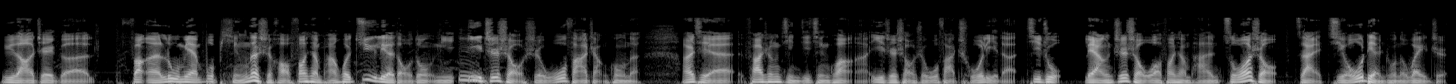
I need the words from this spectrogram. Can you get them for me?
遇到这个方呃路面不平的时候，方向盘会剧烈抖动，你一只手是无法掌控的，而且发生紧急情况啊，一只手是无法处理的。记住，两只手握方向盘，左手在九点钟的位置。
